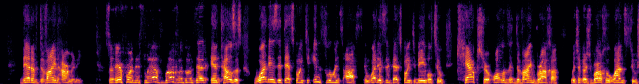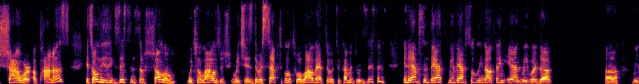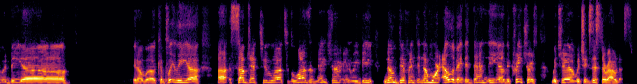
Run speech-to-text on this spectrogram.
that of divine harmony. So therefore, this last bracha goes ahead and tells us what is it that's going to influence us, and what is it that's going to be able to capture all of the divine bracha which HaKadosh Baruch Hu wants to shower upon us. It's only the existence of shalom which allows, which, which is the receptacle to allow that to, to come into existence. In absent that, we have absolutely nothing, and we would uh, uh, we would be uh, you know uh, completely uh, uh, subject to to the laws of nature, and we'd be no different and no more elevated than the the creatures which which exist around us.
